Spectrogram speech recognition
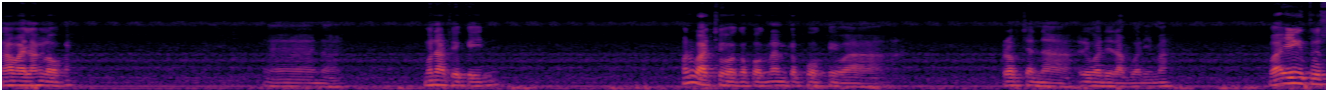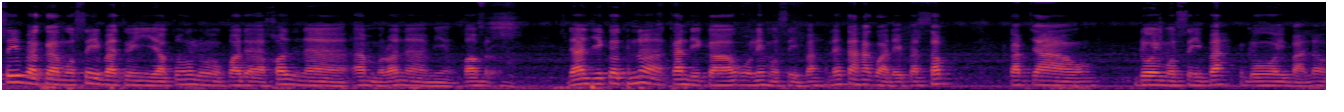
นาไว้หลังโลอกนะอ่านะ มุนาฟิกินมันว่าชัวกับพวกนั้นกับพวกที่ว่ารับชนะหรือว่าได้รับว่านี้มาว่าอิงตุซีบะกะมุซีบะตุนยะกูลูกอดอัคซนาอัมรนามิน qabl dan jika kena akan dikau oleh musibah และถ้าหากว่าได้ประสบกับเจ้าโดยมุซีบะโดยบาลอ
